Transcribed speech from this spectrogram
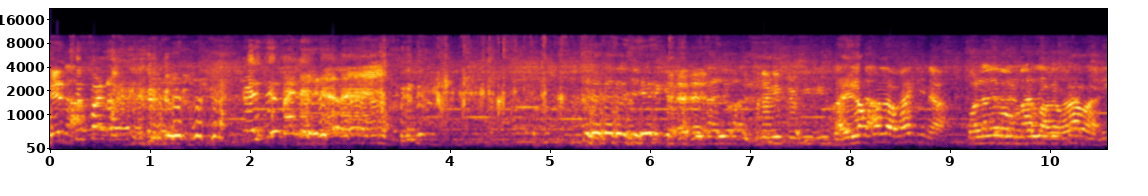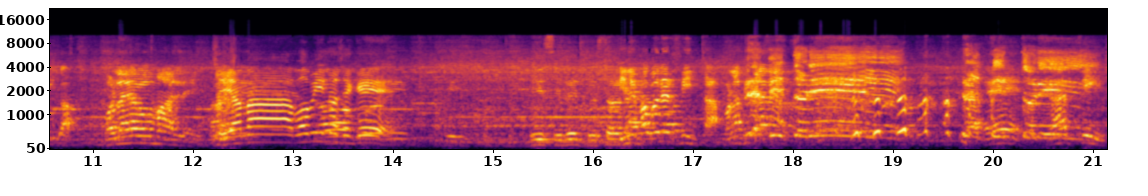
¡El cefalo! ¡El Ahí va con la máquina. Ponla de Bob Marley que está bonita. Ponla de Bob Marley. Se llama Bobby no sé qué. Tienes para poner cinta. Pon la cinta. Eh, Francis.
